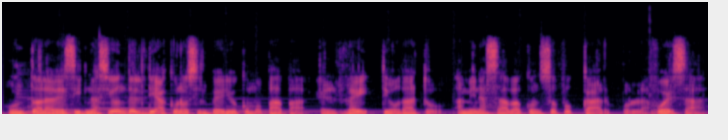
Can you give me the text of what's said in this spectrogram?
Junto a la designación del diácono Silverio como papa, el rey Teodato amenazaba con sofocar por la fuerza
